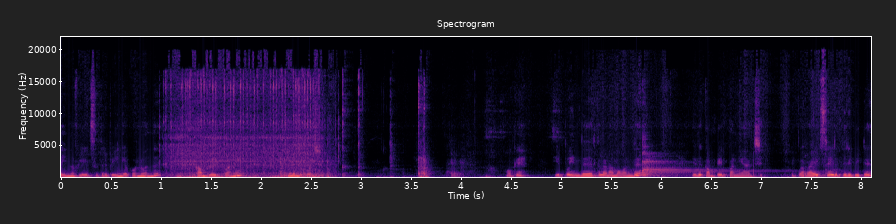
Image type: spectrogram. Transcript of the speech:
ஓகேவா இந்த ஃப்ளீட்ஸ் திருப்பி இங்கே கொண்டு வந்து கம்ப்ளீட் பண்ணி முடிஞ்சு போச்சு. ஓகே இப்போ இந்த இடத்துல நம்ம வந்து இது கம்ப்ளீட் பண்ணியாச்சு. இப்போ ரைட் சைடு திருப்பிட்டு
